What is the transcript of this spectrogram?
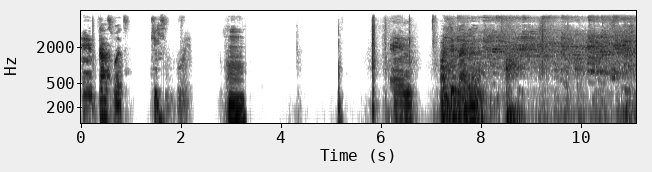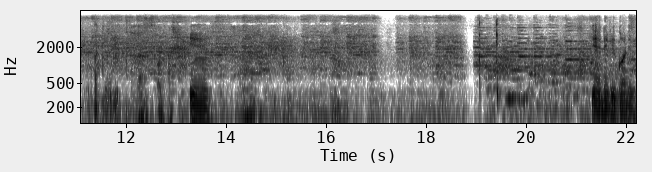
And that's what keeps him going. Hmm. And one thing I realized Yeah. Yeah, David Goggins.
